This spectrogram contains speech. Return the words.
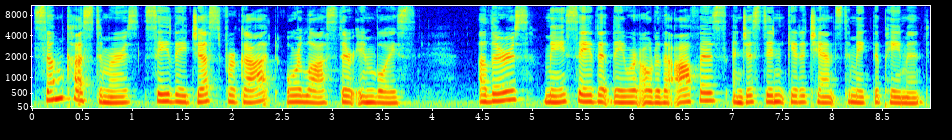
Some customers say they just forgot or lost their invoice. Others may say that they were out of the office and just didn't get a chance to make the payment.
